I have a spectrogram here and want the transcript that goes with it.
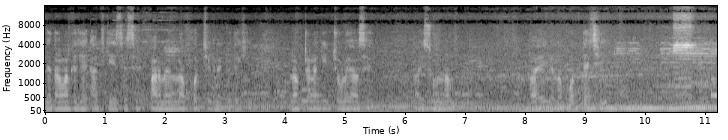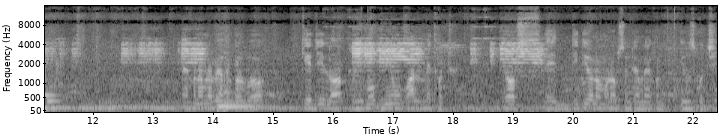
যেহেতু আমার কাছে আজকে এসেছে। পারমানেন্ট লক হচ্ছে কিনা একটু দেখি। লকটা নাকি চলে আসে, তাই শুনলাম। তাই এই জন্য করতেছি। এখন আমরা ব্যবহার করব KG lock remove new wall method. এই দ্বিতীয় নম্বর অপশনটি আমরা এখন ইউজ করছি।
